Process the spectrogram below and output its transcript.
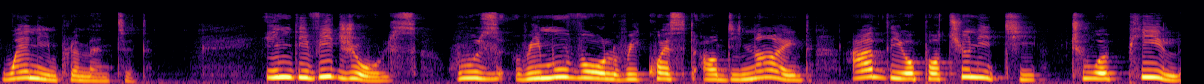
when implemented. Individuals whose removal requests are denied have the opportunity to appeal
